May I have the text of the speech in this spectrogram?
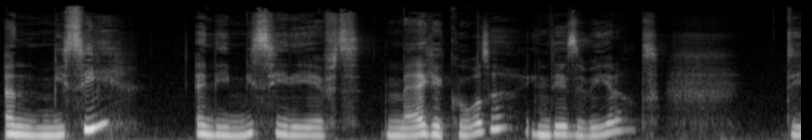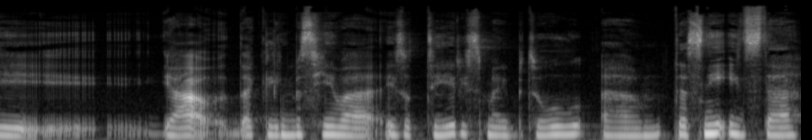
een missie. En die missie die heeft mij gekozen in deze wereld die, ja, dat klinkt misschien wat esoterisch, maar ik bedoel, ehm, dat is niet iets dat,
